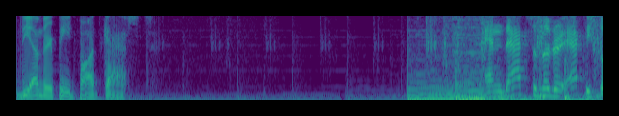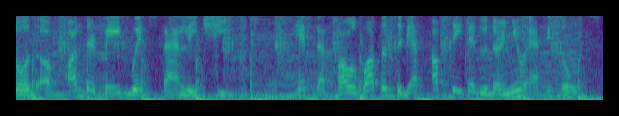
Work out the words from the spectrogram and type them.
the Underpaid Podcast. And that's another episode of Underpaid with Stanley Chi. Hit that follow button to get updated with our new episodes.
